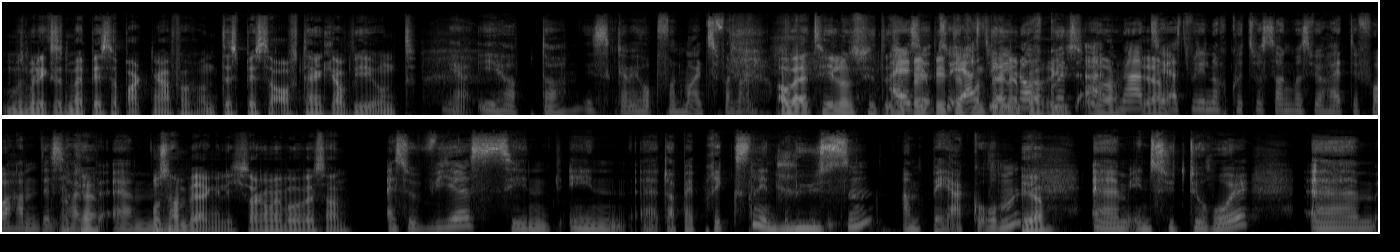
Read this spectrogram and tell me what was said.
muss man nächstes Mal besser packen einfach und das besser aufteilen, glaube ich. Und Ja, ich hab da, ist glaube ich Hopf und Malz verloren. aber erzähl uns also, Also bitte von deinem Paris, kurz, oder? Äh, nein, ja. zuerst will ich noch kurz was sagen, was wir heute vorhaben. Deshalb, Okay. ähm, Wo sind wir eigentlich? Sag mal, wo wir sind. also wir sind in, äh, da bei Brixen in Lüsen am Berg oben. Ja. ähm, in Südtirol ähm,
